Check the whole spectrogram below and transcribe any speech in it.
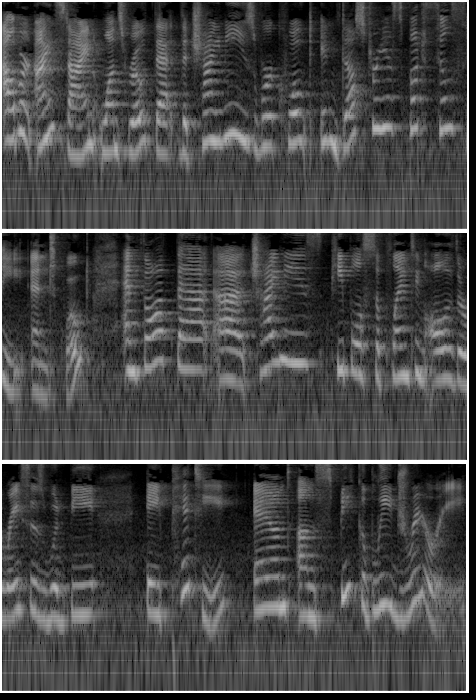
Albert Einstein once wrote that the Chinese were, quote, industrious but filthy, end quote, and thought that uh, Chinese people supplanting all of the races would be a pity and unspeakably dreary.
